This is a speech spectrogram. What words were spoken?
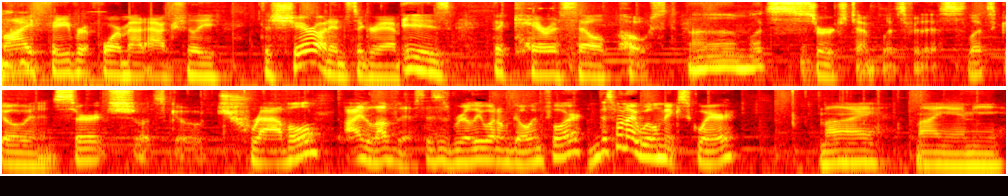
my favorite format actually to share on Instagram is the carousel post. Um, let's search templates for this. Let's go in and search. Let's go travel. I love this. This is really what I'm going for. This one I will make square. My Miami.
